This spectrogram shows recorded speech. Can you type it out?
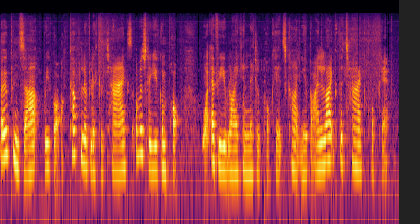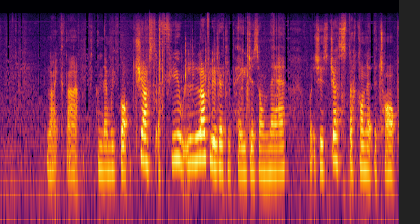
Opens up, we've got a couple of little tags. Obviously you can pop whatever you like in little pockets, can't you? But I like the tag pocket, like that. And then we've got just a few lovely little pages on there, which is just stuck on at the top.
